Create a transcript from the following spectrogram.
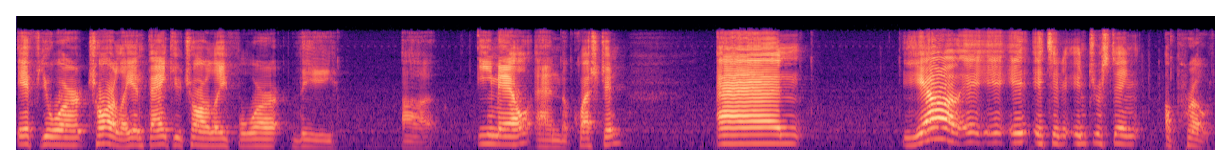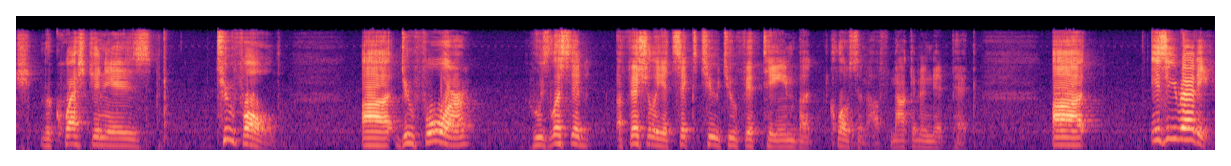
if you're Charlie, and thank you, Charlie, for the uh, email and the question. And yeah, it, it, it's an interesting approach. The question is twofold. Uh, Dufour, who's listed officially at 6'2", 215, but close enough, not going to nitpick. Uh, is he ready?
